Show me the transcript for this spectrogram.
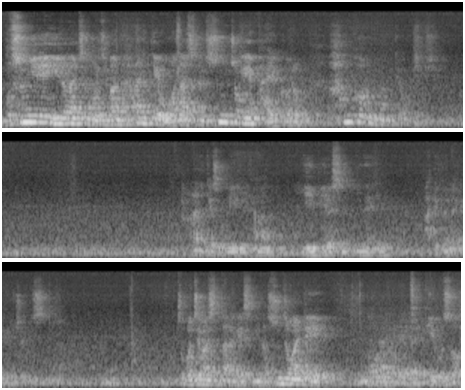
무슨 일이 일어날지 모르지만 하나님께 원하시는 순종의 발걸음 한 걸음만 떼어보십시오. 하나님께서 우리를 향한 예비하신 은혜를 발견하게 될 줄 믿습니다. 두 번째 말씀 따르겠습니다. 순종할 때에 비로소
